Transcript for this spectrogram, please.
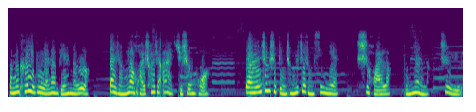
我们可以不原谅别人的恶，但仍要怀揣着爱去生活。两人正是秉承着这种信念，释怀了，不念了，治愈了。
